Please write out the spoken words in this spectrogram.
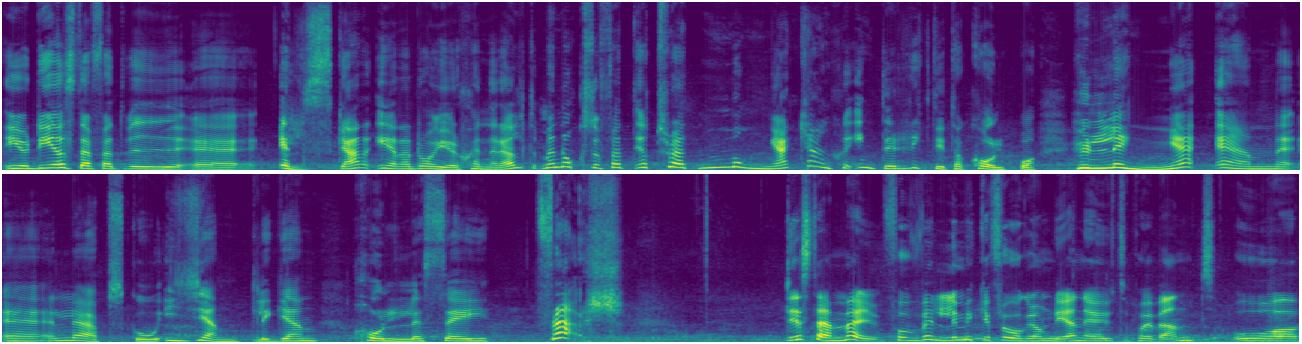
är ju dels därför att vi eh, älskar era dojor generellt, men också för att jag tror att många kanske inte riktigt har koll på hur länge en eh, löpsko egentligen egentligen håller sig fräsch. Det stämmer, jag får väldigt mycket frågor om det när jag är ute på event och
